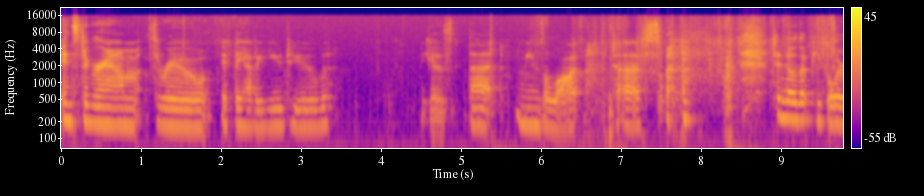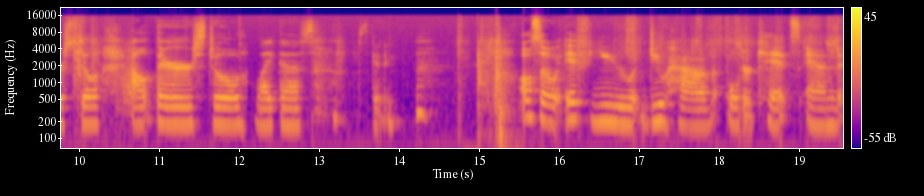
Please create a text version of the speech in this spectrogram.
Instagram, through if they have a YouTube, because that means a lot to us. to know that people are still out there, still like us kidding. Also, if you do have older kits and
